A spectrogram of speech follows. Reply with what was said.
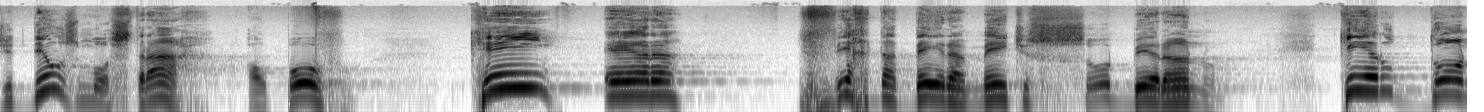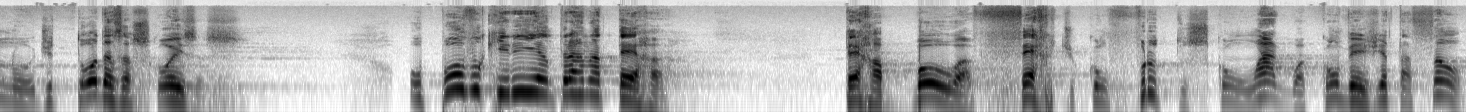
De Deus mostrar ao povo quem era verdadeiramente soberano, quem era o dono de todas as coisas. O povo queria entrar na terra, terra boa, fértil, com frutos, com água, com vegetação,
